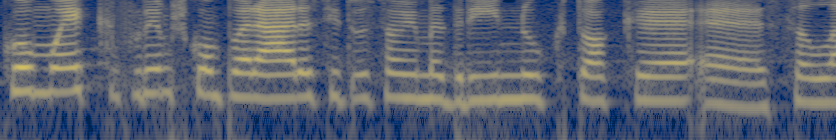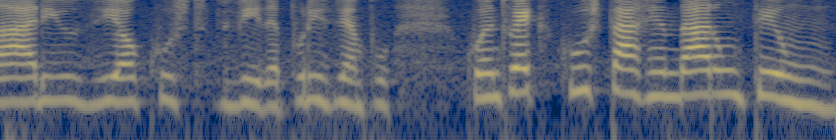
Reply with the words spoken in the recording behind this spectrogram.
como é que podemos comparar a situação em Madrid no que toca a salários e ao custo de vida? Por exemplo, quanto é que custa arrendar um T1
